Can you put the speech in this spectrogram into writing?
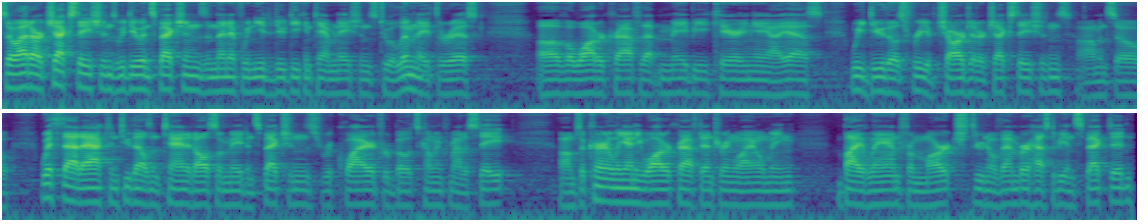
So at our check stations, we do inspections, and then if we need to do decontaminations to eliminate the risk of a watercraft that may be carrying AIS, we do those free of charge at our check stations. Um, and so, with that act in 2010, it also made inspections required for boats coming from out of state. Um, so, currently, any watercraft entering Wyoming by land from March through November has to be inspected,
